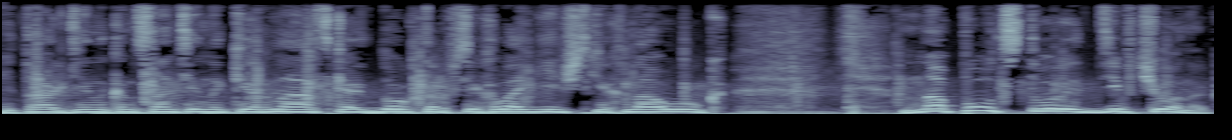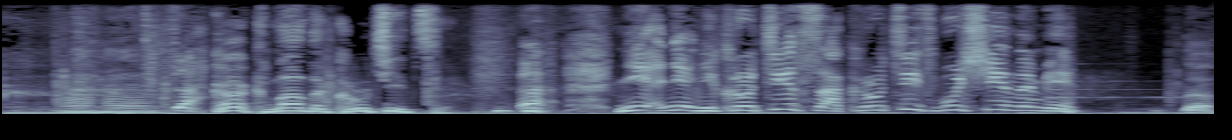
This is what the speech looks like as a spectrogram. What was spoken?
Итак, Дина Константиновна Кирнарская, доктор психологических наук, напутствует девчонок. Да. Как надо крутиться. Не, не, не крутиться, а крутить мужчинами. Да.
